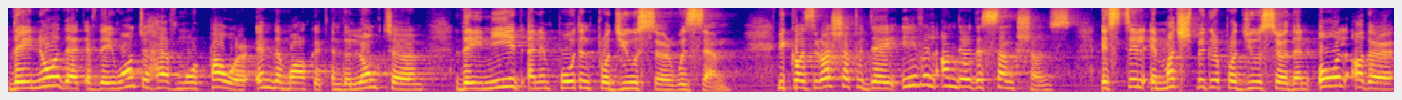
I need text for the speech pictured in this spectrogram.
They know that if they want to have more power in the market in the long term, they need an important producer with them. Because Russia today, even under the sanctions, is still a much bigger producer than all other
